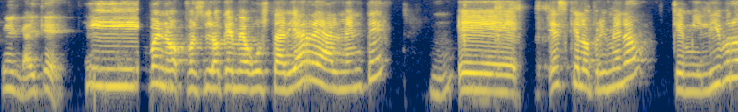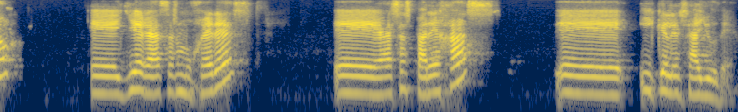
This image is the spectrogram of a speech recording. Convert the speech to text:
Venga, ¿y qué? Y bueno, pues lo que me gustaría realmente ¿Mm? es que lo primero, que mi libro eh, llega a esas mujeres eh, a esas parejas eh, y que les ayude.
